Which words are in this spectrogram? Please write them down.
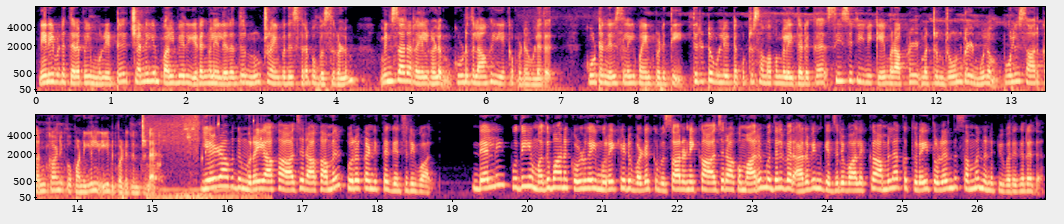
நினைவிட திறப்பை முன்னிட்டு சென்னையின் பல்வேறு இடங்களிலிருந்து நூற்று ஐம்பது சிறப்பு பஸ்களும் மின்சார ரயில்களும் கூடுதலாக இயக்கப்பட உள்ளது. கூட்ட நெரிசலை பயன்படுத்தி திருட்டு உள்ளிட்ட குற்ற சம்பவங்களை தடுக்க சிசிடிவி கேமராக்கள் மற்றும் ட்ரோன்கள் மூலம் போலீசார் கண்காணிப்பு பணியில் ஈடுபடுகின்றனர். ஏழாவது முறையாக ஆஜராகாமல் புறக்கணித்த கெஜ்ரிவால். டெல்லி புதிய மதுபான கொள்கை முறைகேடு வழக்கு விசாரணைக்கு ஆஜராகுமாறு முதல்வர் அரவிந்த் கெஜ்ரிவாலுக்கு அமலாக்கத்துறை தொடர்ந்து சம்மன் அனுப்பி வருகிறது.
